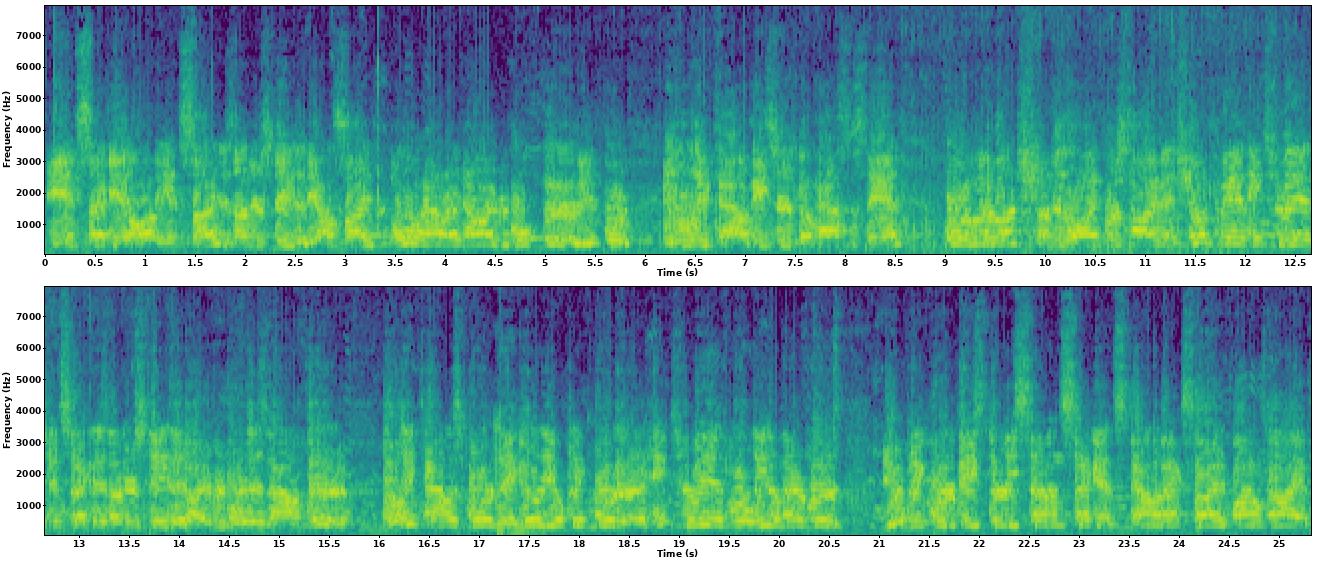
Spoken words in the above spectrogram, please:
In second, on the inside is understated. The outside, no one out right now. Ivory Bolt third. In fourth is Little Hate Pacers go past the stand. Four Bunch under the line first time. And showing command, Hank's Revenge in second is understated. Ivory Bolt is now third. Little Hate Town is fourth. They go to the opening quarter. And Hank's Revenge will lead them there first. The opening quarter pace 37 seconds. Down the backside, final time.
